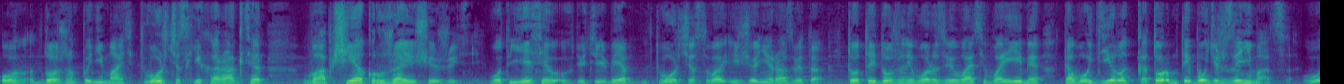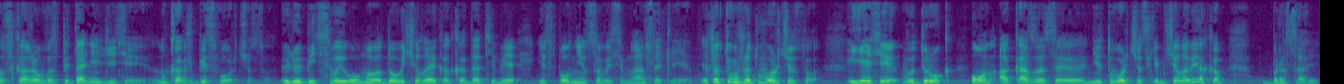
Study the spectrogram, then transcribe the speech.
Он должен понимать творческий характер вообще окружающей жизни. Вот если у тебя творчество еще не развито, то ты должен его развивать во имя того дела, которым ты будешь заниматься. Вот, скажем, воспитание детей. Ну как же без творчества? Любить своего молодого человека, когда тебе исполнится 18 лет. Это тоже творчество. И если вдруг он оказывается не творческим человеком, бросай.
